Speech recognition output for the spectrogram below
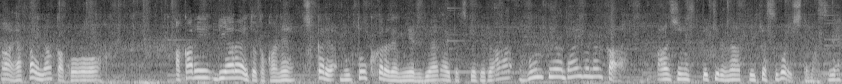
あやっぱりなんかこう明るいリアライトとかねしっかり遠くからでも見えるリアライトつけてる。あ運転はだいぶなんか安心できるなっていう気はすごいしてますね。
